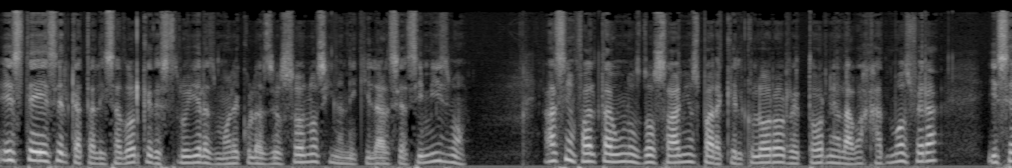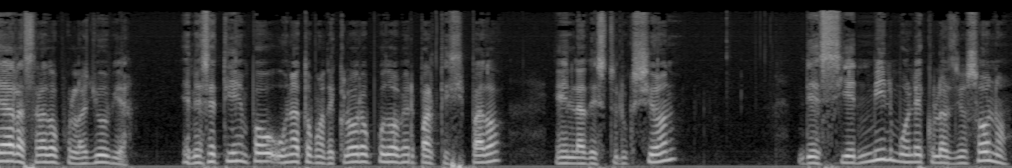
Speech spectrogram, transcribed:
Este es el catalizador que destruye las moléculas de ozono sin aniquilarse a sí mismo. Hacen falta unos dos años para que el cloro retorne a la baja atmósfera y sea arrastrado por la lluvia. En ese tiempo, un átomo de cloro pudo haber participado en la destrucción de cien mil moléculas de ozono.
